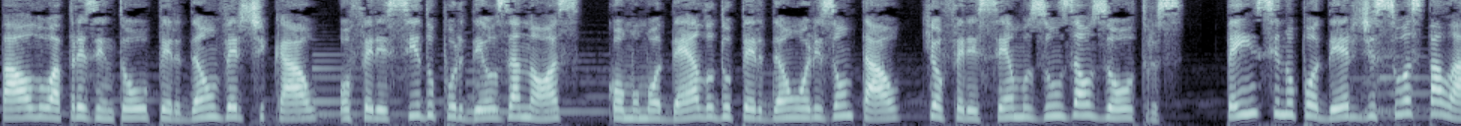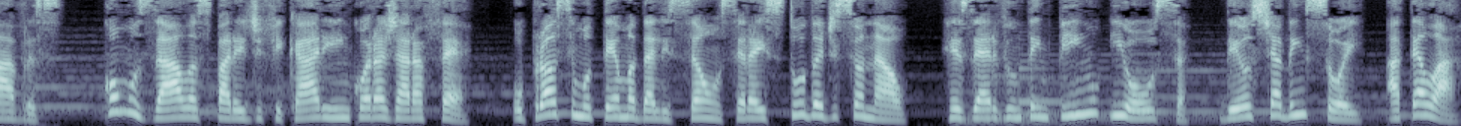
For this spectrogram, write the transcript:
Paulo apresentou o perdão vertical, oferecido por Deus a nós, como modelo do perdão horizontal, que oferecemos uns aos outros. Pense no poder de suas palavras. Como usá-las para edificar e encorajar a fé? O próximo tema da lição será estudo adicional. Reserve um tempinho e ouça. Deus te abençoe. Até lá!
